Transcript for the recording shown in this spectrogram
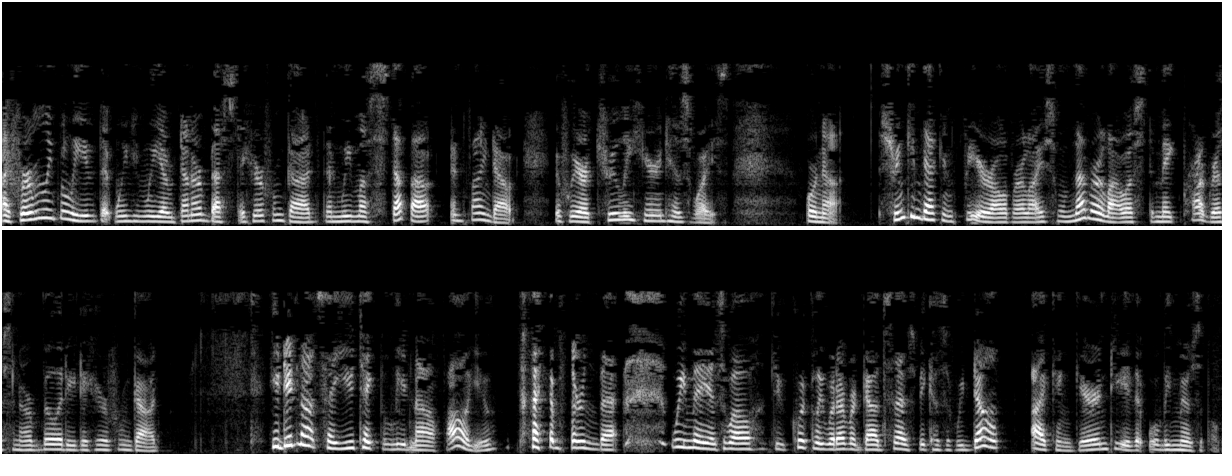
I firmly believe that when we have done our best to hear from God, then we must step out and find out if we are truly hearing His voice or not. Shrinking back in fear all of our lives will never allow us to make progress in our ability to hear from God. He did not say, you take the lead and I'll follow you. I have learned that we may as well do quickly whatever God says because if we don't, I can guarantee that we'll be miserable.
